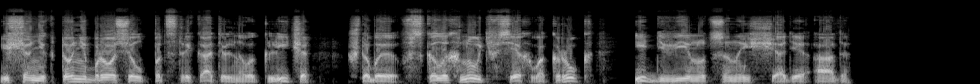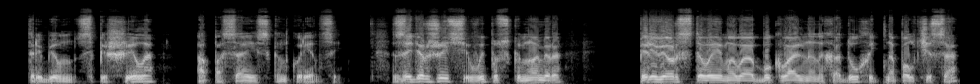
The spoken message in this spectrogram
Еще никто не бросил подстрекательного клича, чтобы всколыхнуть всех вокруг и двинуться на исчадие ада. Трибюн спешила, опасаясь конкуренции. Задержись выпуск номера, переверстываемого буквально на ходу хоть на полчаса,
